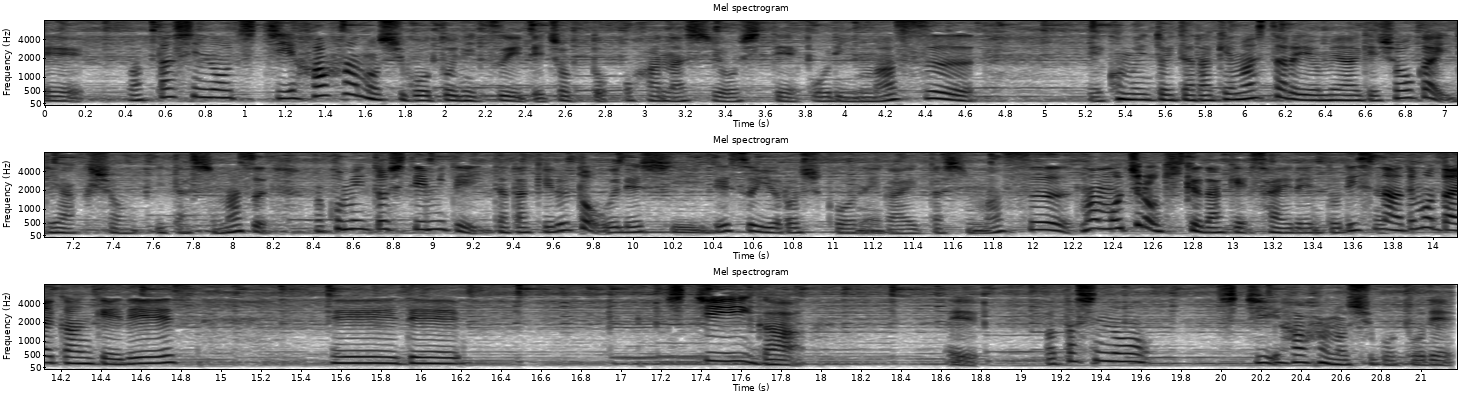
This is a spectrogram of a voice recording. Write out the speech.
えー、私の父母の仕事についてちょっとお話をしております。コメントいただけましたら読み上げ紹介リアクションいたします。コメントしてみていただけると嬉しいです。よろしくお願いいたします。まあ、もちろん聞くだけサイレントリスナーでも大関係です、えー、で父が、え私の父母の仕事で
